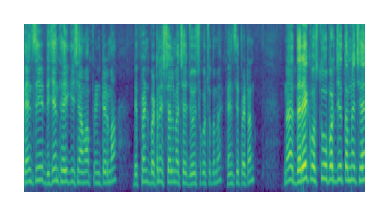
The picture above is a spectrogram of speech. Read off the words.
ફેન્સી ડિઝાઇન થઈ ગઈ છે આમાં પ્રિન્ટેડમાં ડિફરન્ટ બટન સ્ટાઇલમાં છે, જોઈ શકો છો તમે ફેન્સી પેટર્ન ને દરેક વસ્તુઓ પર જે તમને છે,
